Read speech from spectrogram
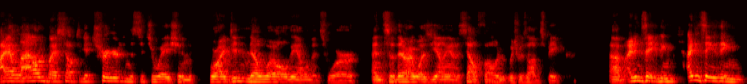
I allowed myself to get triggered in the situation where I didn't know what all the elements were, and so there I was yelling on a cell phone, which was on speaker. Um, I didn't say anything. I didn't say anything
